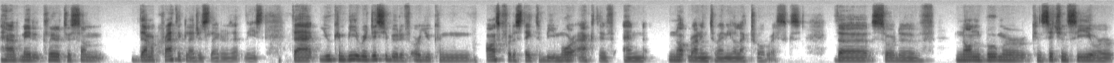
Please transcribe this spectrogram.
have made it clear to some democratic legislators at least that you can be redistributive or you can ask for the state to be more active and not run into any electoral risks. The sort of non-boomer constituency or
